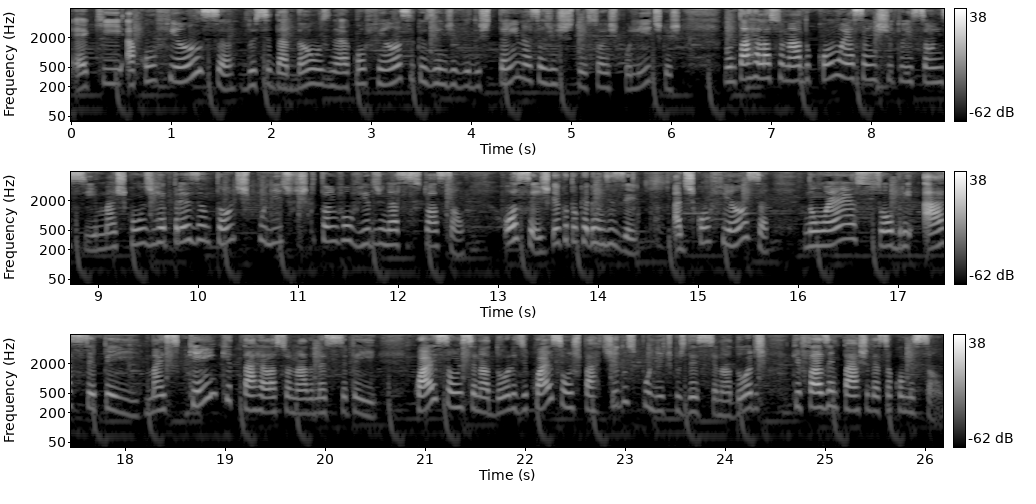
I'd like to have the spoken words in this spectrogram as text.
é que a confiança dos cidadãos, né, a confiança que os indivíduos têm nessas instituições políticas, não está relacionado com essa instituição em si, mas com os representantes políticos que estão envolvidos nessa situação. Ou seja, o que, é que eu estou querendo dizer? A desconfiança não é sobre a CPI, mas quem que está relacionado nessa CPI. Quais são os senadores e quais são os partidos políticos desses senadores que fazem parte dessa comissão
